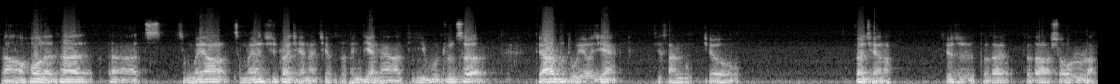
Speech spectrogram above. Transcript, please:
然后呢，他呃怎么样怎么样去赚钱呢？就是很简单啊，第一步注册，第二步读邮件，第三步就赚钱了，就是得到得到收入了。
